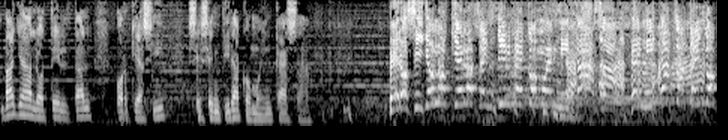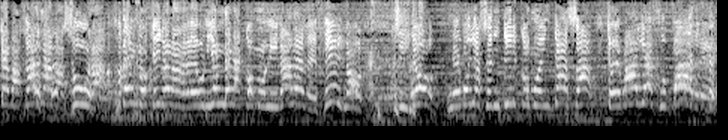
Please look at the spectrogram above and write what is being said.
Vaya al hotel tal porque así se sentirá como en casa. Pero si yo no quiero sentirme como en mi casa, en mi casa tengo que bajar la basura, tengo que ir a la reunión de la comunidad de vecinos. Si yo me voy a sentir como en casa, que vaya su padre.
